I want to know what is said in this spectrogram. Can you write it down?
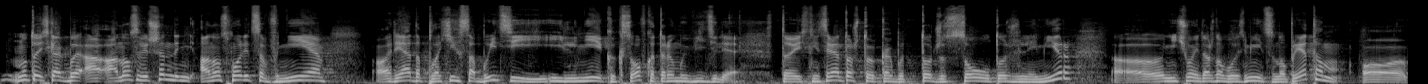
Ну, то есть, как бы, а, оно совершенно, оно смотрится вне ряда плохих событий и линеек иксов, которые мы видели. То есть, несмотря на то, что как бы тот же Соул, тот же Лемир, э, ничего не должно было измениться, но при этом э,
